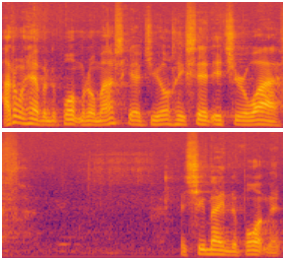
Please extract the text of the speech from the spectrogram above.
I don't have an appointment on my schedule. He said, It's your wife. And she made an appointment.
